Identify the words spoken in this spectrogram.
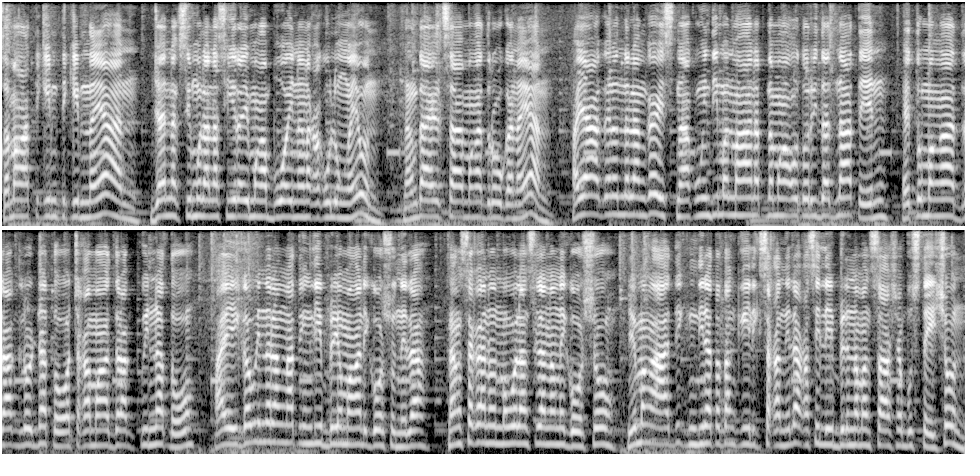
Sa mga tikim-tikim na yan, dyan nagsimula na sira yung mga buhay na nakakulong ngayon nang dahil sa mga droga na yan. Kaya ganun na lang guys na kung hindi man mahanap ng mga otoridad natin, itong mga drug lord na to at saka mga drug queen na to ay gawin na lang natin libre yung mga negosyo nila. Nang sa ganun mawalan sila ng negosyo. Yung mga addict hindi natatangkilik sa kanila kasi libre naman sa Shabu Station.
